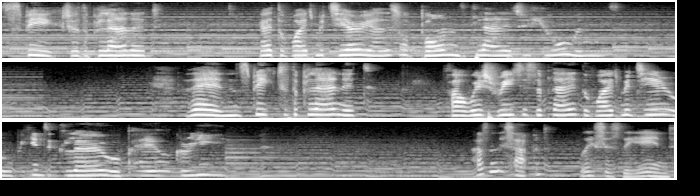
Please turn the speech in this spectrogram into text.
Speak to the planet. Get the white materia. This will bond the planet to humans. Then speak to the planet. If our wish reaches the planet, the white materia will begin to glow a pale green. Hasn't this happened? This is the end.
